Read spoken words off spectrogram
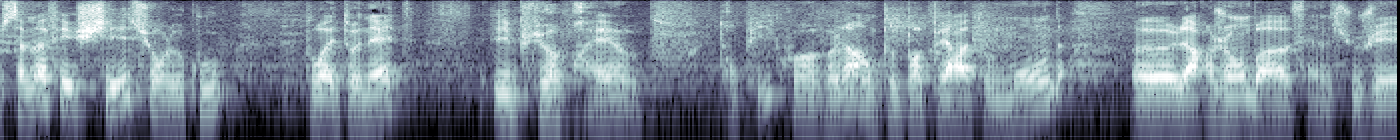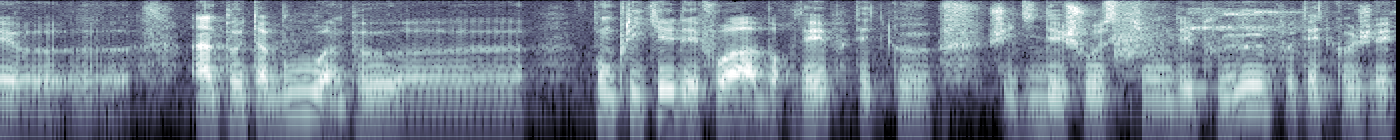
ça m'a fait chier sur le coup pour être honnête. Et puis après, euh, tant pis, quoi. Voilà, on peut pas plaire à tout le monde. Euh, l'argent, bah, c'est un sujet euh, un peu tabou, un peu compliqué des fois à aborder. Peut-être que j'ai dit des choses qui ont déplu, peut-être que j'ai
